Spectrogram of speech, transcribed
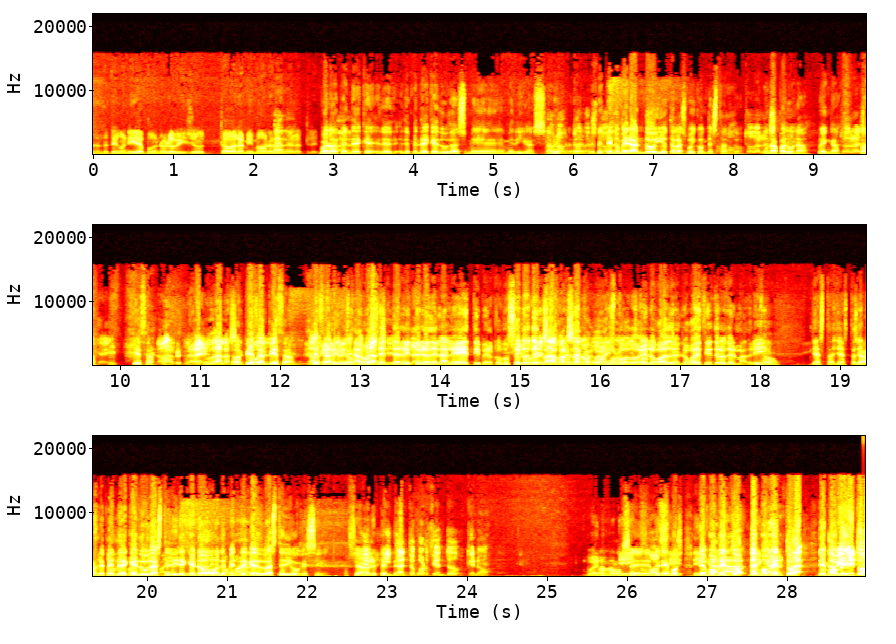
No, no tengo ni idea porque no lo vi. Yo estaba a la misma hora Vale. viendo el Atlético. Bueno, depende de, qué, de- depende de qué dudas me, me digas. A No, ver, no, eh, todas, vete todas. enumerando y yo te las voy contestando. una por que una. Venga, va. que. Empieza. No, Las eh, dudas la- No, empieza, el- empieza. Empieza. Estamos en territorio del Atleti, pero ¿cómo soy Si los del Barça? Eh. Luego, luego decirte los del Madrid. ¿No? Ya está, ya está O sea, dicho depende todo de qué dudas te diré que no depende de qué dudas te digo que sí. O sea, depende. tanto por ciento que no. Bueno, no, no lo eh, sé, José, veremos. de De, cara- momento, de momento, Da- de momento,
